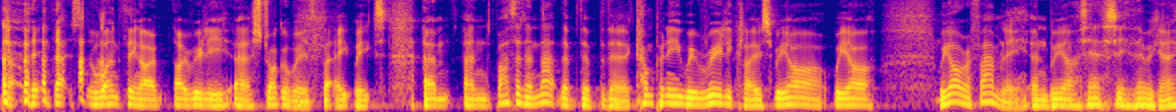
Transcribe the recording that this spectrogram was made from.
That, th- that's the one thing I, I really uh, struggle with for eight weeks. Um, and other than that, the, the the company we're really close. We are we are. We are a family, and we are. Yeah, see, there we go.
